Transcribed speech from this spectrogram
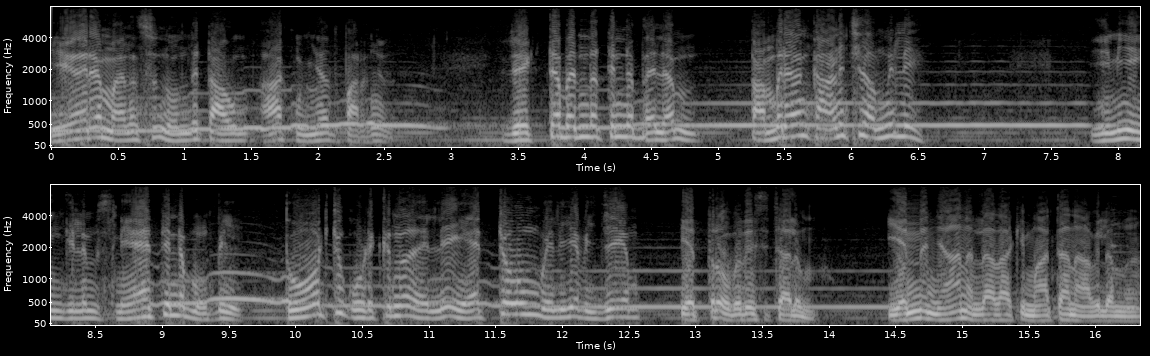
ഏറെ മനസ്സ് നൊന്നിട്ടാവും ആ കുഞ്ഞത് പറഞ്ഞത്. രക്തബന്ധത്തിന്റെ ബലം തമ്പുരാൻ കാണിച്ചു തന്നില്ലേ? ഇനിയെങ്കിലും സ്നേഹത്തിന്റെ മുമ്പിൽ തോറ്റു കൊടുക്കുന്നതല്ലേ ഏറ്റവും വലിയ വിജയം. എത്ര ഉപദേശിച്ചാലും എന്നെ ഞാൻ അല്ലാതാക്കി മാറ്റാനാവില്ലെന്ന്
